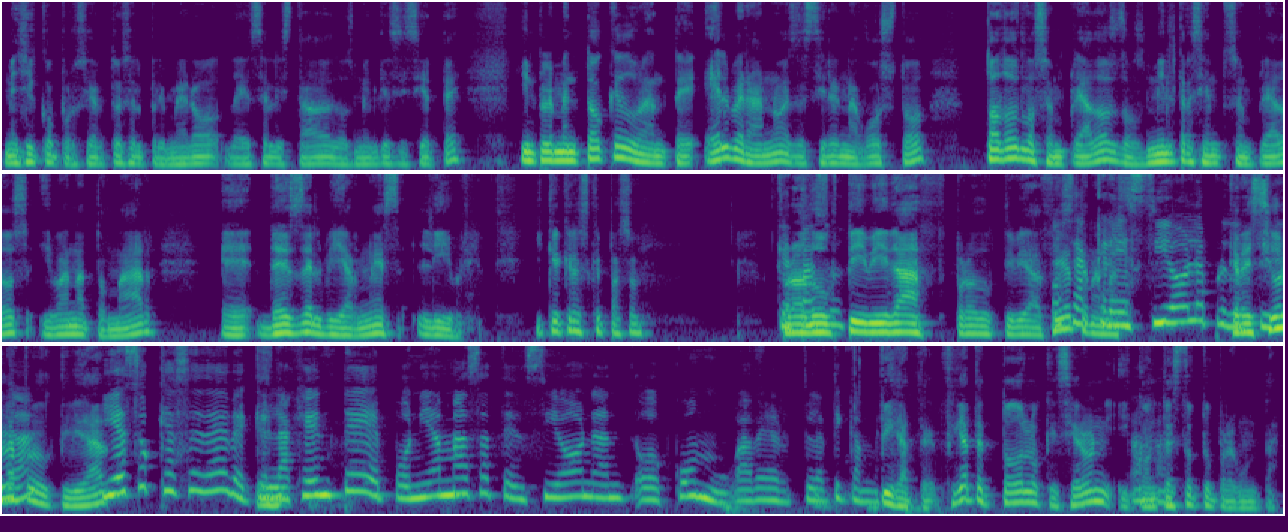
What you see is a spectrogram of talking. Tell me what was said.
México, por cierto, es el primero de ese listado de 2017. Implementó que durante el verano, es decir, en agosto, todos los empleados, 2.300 empleados, iban a tomar desde el viernes libre. ¿Y qué crees que pasó? Productividad, productividad. o sea, creció la productividad. Creció la productividad. ¿Y eso qué se debe? ¿Que la gente ponía más atención o cómo? A ver, platícame. Fíjate, fíjate todo lo que hicieron y contesto tu pregunta.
